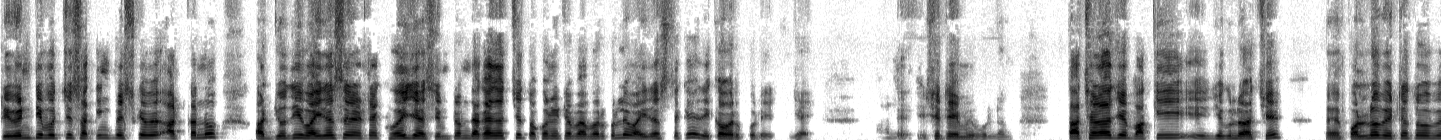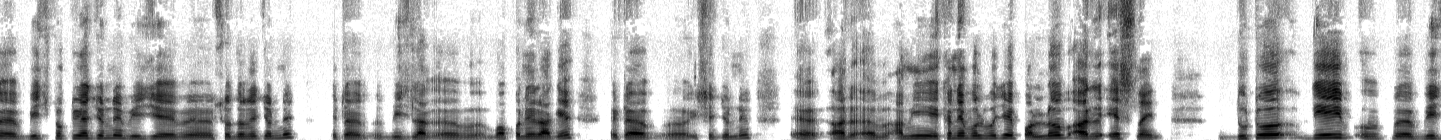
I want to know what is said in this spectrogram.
প্রিভেন্টিভ হচ্ছে সাকিং পেস্টকে আটকানো, আর যদি ভাইরাসের অ্যাটাক হয়ে যায় সিমটম দেখা যাচ্ছে, তখন এটা ব্যবহার করলে ভাইরাস থেকে রিকভার করে যায়। সেটাই আমি বললাম। তাছাড়া যে বাকি যেগুলো আছে পল্লব, এটা তো বীজ প্রক্রিয়ার জন্য, বীজ শোধনের জন্য এটা বীজ বপনের আগে এটা ইসের জন্য আর আমি এখানে বলব যে পল্লব আর এস নাইন দুটো দিয়েই বীজ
